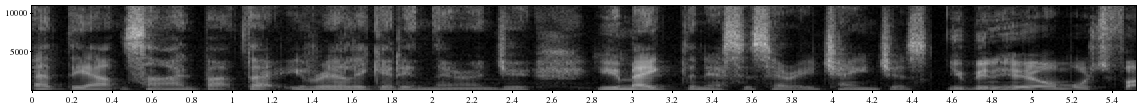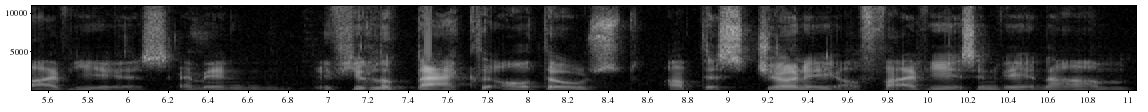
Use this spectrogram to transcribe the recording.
at the outside, but that you really get in there and you you make the necessary changes. You've been here almost five years. I mean, if you look back at all those of this journey of five years in Vietnam,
